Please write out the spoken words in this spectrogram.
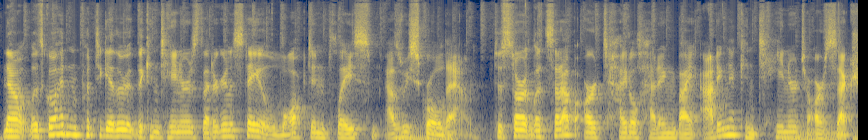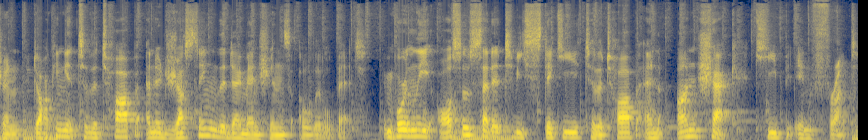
Now, let's go ahead and put together the containers that are gonna stay locked in place as we scroll down. To start, let's set up our title heading by adding a container to our section, docking it to the top, and adjusting the dimensions a little bit. Importantly, also set it to be sticky to the top and uncheck keep in front.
